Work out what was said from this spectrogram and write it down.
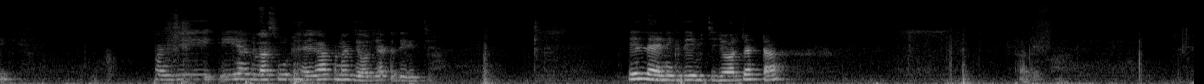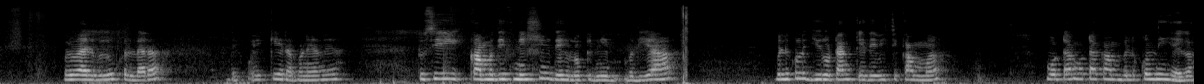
ਠੀਕ ਹੈ। ਹਾਂਜੀ, ਇਹ ਅਗਲਾ ਸੂਟ ਹੈਗਾ ਆਪਣਾ ਜਾਰਜਟ ਦੇ ਵਿੱਚ। ਇਹ ਲਾਈਨਿੰਗ ਦੇ ਵਿੱਚ ਜਾਰਜਟ ਆ। ਆ ਦੇਖੋ। ਬਲੂ ਕਲਰ ਆ। ਦੇਖੋ, ਇਹ ਘੇਰਾ ਬਣਿਆ ਹੋਇਆ। ਤੁਸੀਂ ਕੰਮ ਦੀ ਫਿਨਿਸ਼ਿੰਗ ਦੇਖ ਲਓ ਕਿੰਨੀ ਵਧੀਆ। ਬਿਲਕੁਲ ਜ਼ੀਰੋ ਟਾਂਕੇ ਦੇ ਵਿੱਚ ਕੰਮ ਆ। ਮੋਟਾ ਮੋਟਾ ਕੰਮ ਬਿਲਕੁਲ ਨਹੀਂ ਹੈਗਾ।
